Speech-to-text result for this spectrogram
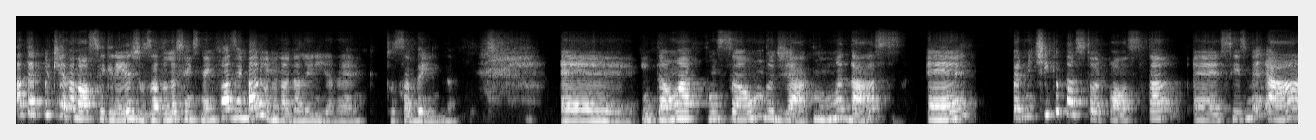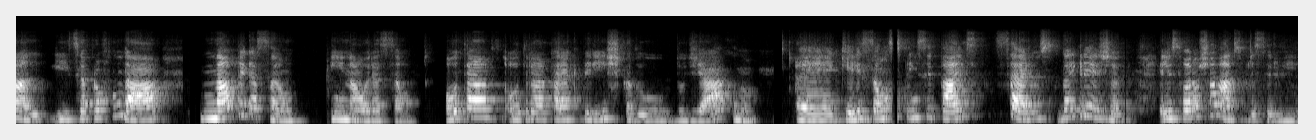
Até porque na nossa igreja os adolescentes nem fazem barulho na galeria, né? Tô sabendo. É, então, a função do diácono, uma das, é permitir que o pastor possa é, se esmerar e se aprofundar na pregação e na oração. Outra, outra característica do, do diácono é que eles são os principais servos da igreja. Eles foram chamados para servir.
